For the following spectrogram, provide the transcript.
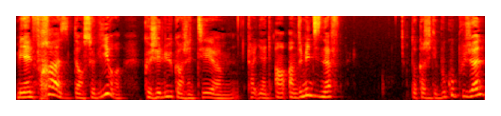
Mais il y a une phrase dans ce livre que j'ai lu quand j'étais en 2019 donc quand j'étais beaucoup plus jeune,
